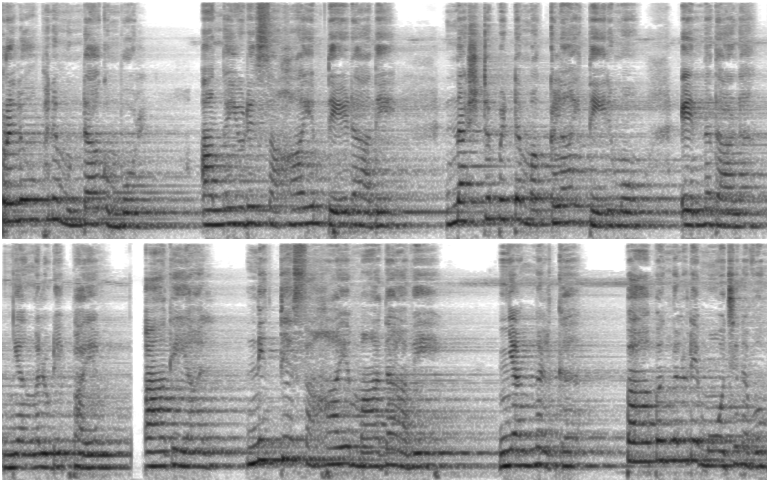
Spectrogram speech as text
പ്രലോഭനമുണ്ടാകുമ്പോൾ അങ്ങയുടെ സഹായം തേടാതെ നഷ്ടപ്പെട്ട മക്കളായി തീരുമോ എന്നതാണ് ഞങ്ങളുടെ ഭയം. ആകയാൽ നിത്യസഹായ മാതാവേ ഞങ്ങൾക്ക് പാപങ്ങളുടെ മോചനവും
